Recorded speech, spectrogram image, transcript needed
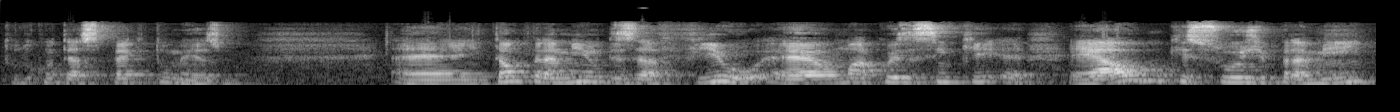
tudo quanto é aspecto mesmo. É, então, para mim, o desafio é uma coisa assim que é, é algo que surge para mim,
